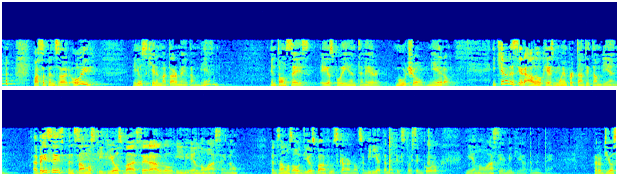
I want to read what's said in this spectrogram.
vas a pensar, uy, ellos quieren matarme también. Entonces, ellos podían tener mucho miedo. Y quiero decir algo que es muy importante también. A veces pensamos que Dios va a hacer algo y Él no hace, ¿no? Pensamos, oh, Dios va a juzgarnos inmediatamente, estoy seguro. Y Él no hace inmediatamente. Pero Dios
